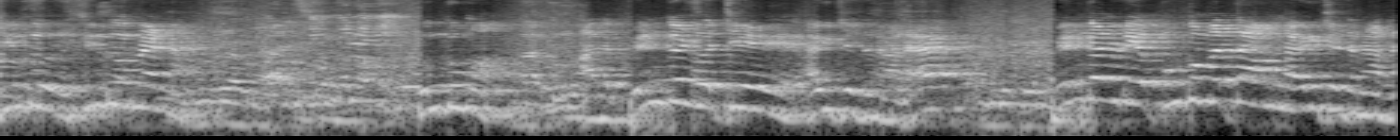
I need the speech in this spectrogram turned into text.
சிந்தூர் சிந்தூர்னா என்ன? குங்குமம். அத பெண்கள் வச்சு அழிச்சதுனால பெண்களுடைய குங்குமத்தை அவங்க அழிச்சதுனால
